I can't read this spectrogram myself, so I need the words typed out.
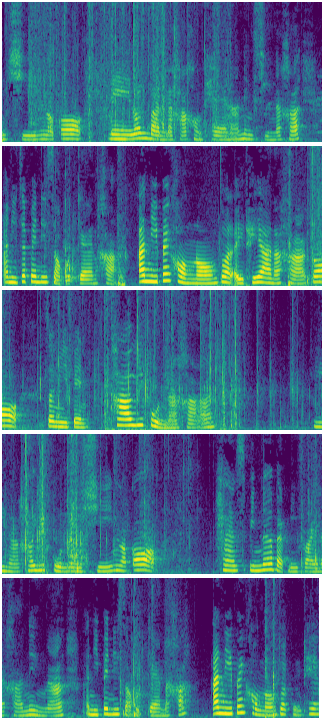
1 ชิ้นแล้วก็เมลอนบันนะคะของแทนะ 1 ชิ้นนะคะ อันนี้จะเป็นดินสอกดแกนค่ะ อันนี้เป็นของน้องจังหวัดอยุธยานะคะ ก็จะมีเป็นข้าวญี่ปุ่นนะคะ นี่นะข้าวญี่ปุ่น 1 ชิ้น แล้วก็แฮนด์สปินเนอร์แบบมีไฟนะคะ1นะ อันนี้เป็นดินสอกดแกนนะคะ อันนี้เป็นของน้องจากกรุงเทพ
